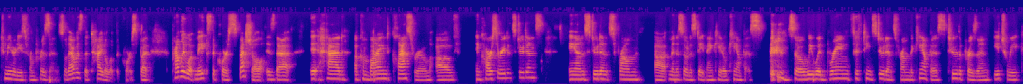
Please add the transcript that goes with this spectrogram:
communities from prison. So that was the title of the course. But probably what makes the course special is that it had a combined classroom of incarcerated students and students from uh, Minnesota State Mankato campus. so we would bring 15 students from the campus to the prison each week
